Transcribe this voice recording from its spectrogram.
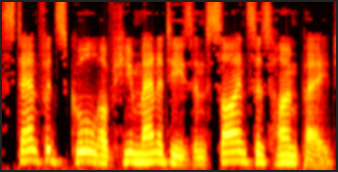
Stanford School of Humanities and Sciences homepage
